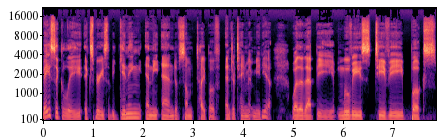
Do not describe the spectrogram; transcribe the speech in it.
basically experience the beginning and the end of some type of entertainment media, whether that be movies, TV, books,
